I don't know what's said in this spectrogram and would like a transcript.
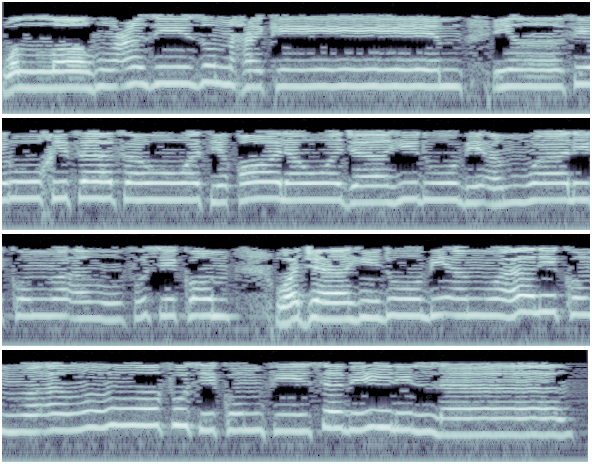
والله عزيز حكيم. عليهم انفروا خفافا وثقالا وجاهدوا بأموالكم وأنفسكم وجاهدوا بأموالكم وأنفسكم في سبيل الله.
